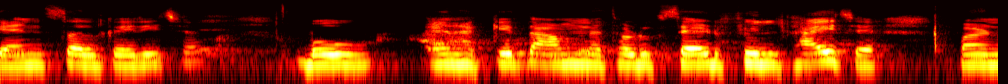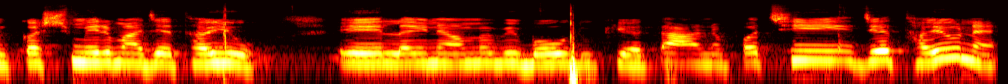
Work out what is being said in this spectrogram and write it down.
કેન્સલ કરી છે. બહુ એના કહેતા અમને થોડુંક સેડ ફીલ થાય છે. પણ કાશ્મીરમાં જે થયું, એ લઈને અમે બી બહુ દુઃખી હતા. અને પછી જે થયું ને,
